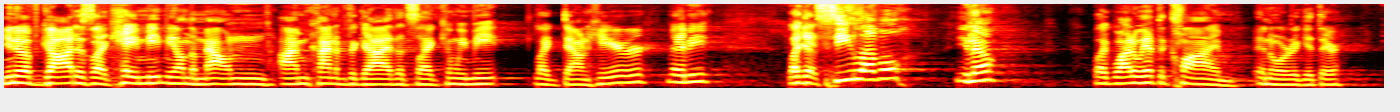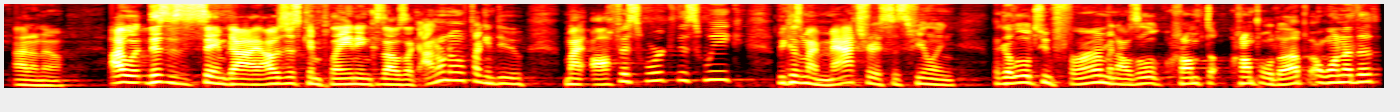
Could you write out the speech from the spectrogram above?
you know, if God is like, hey, meet me on the mountain, I'm kind of the guy that's like, can we meet like down here, maybe? Like at sea level, you know? Like, why do we have to climb in order to get there? I don't know. I would, this is the same guy. I was just complaining because I was like, I don't know if I can do my office work this week because my mattress is feeling like a little too firm and I was a little crumped, crumpled up on one of the,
